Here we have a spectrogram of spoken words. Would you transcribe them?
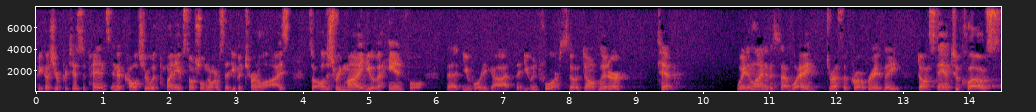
because you're participants in a culture with plenty of social norms that you've internalized. So I'll just remind you of a handful that you've already got that you enforce. So don't litter, tip, wait in line at the subway, dress appropriately, don't stand too close,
